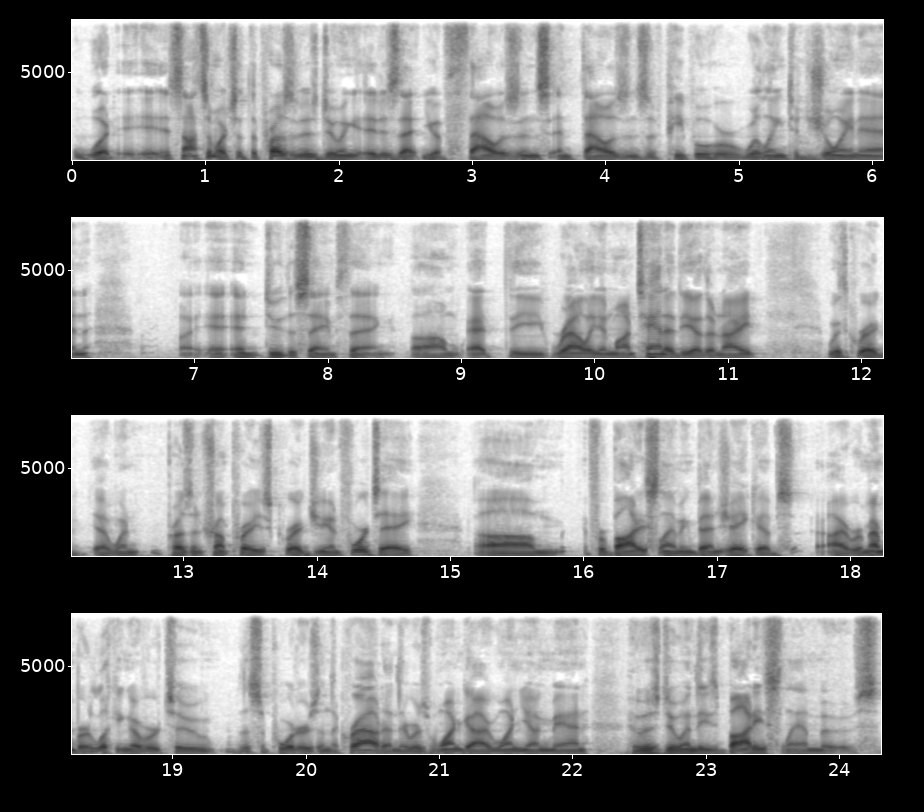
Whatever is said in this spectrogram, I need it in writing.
what it's not so much that the president is doing it, is that you have thousands and thousands of people who are willing to join in uh, and, and, do the same thing. Um, at the rally in Montana the other night, with Greg, uh, when President Trump praised Greg Gianforte um, for body slamming Ben Jacobs, I remember looking over to the supporters in the crowd, and there was one guy, one young man, who was doing these body slam moves,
